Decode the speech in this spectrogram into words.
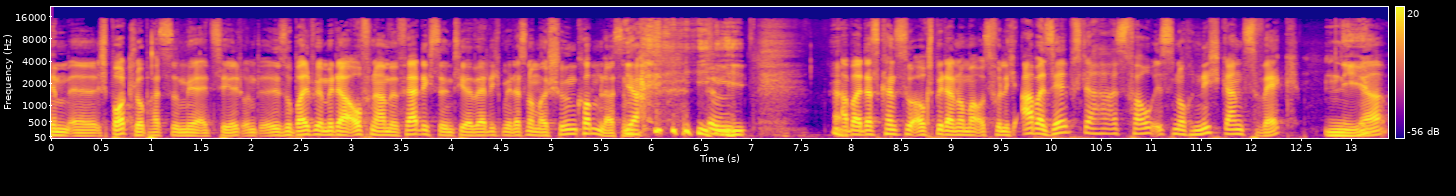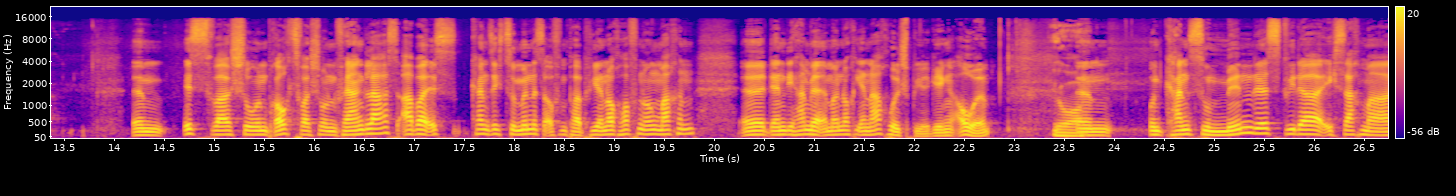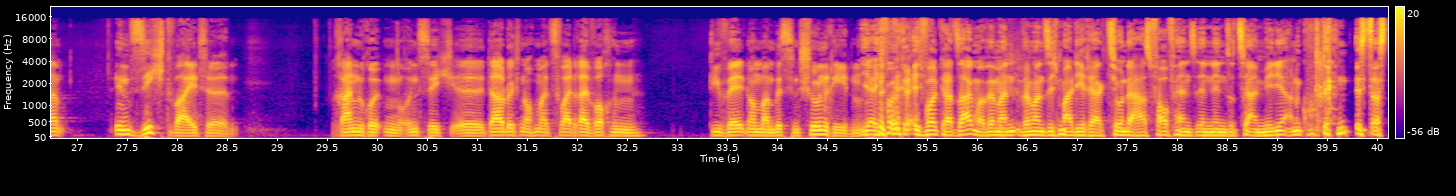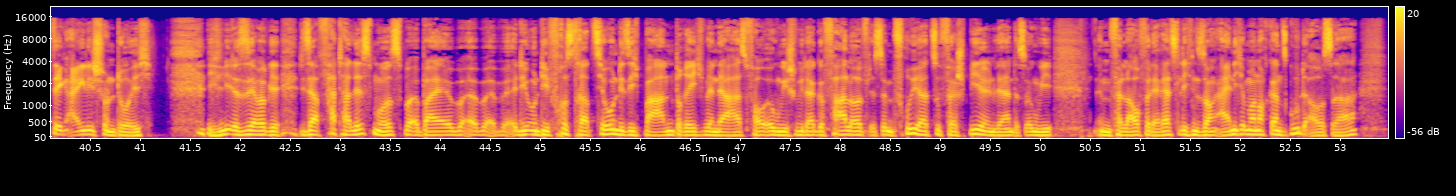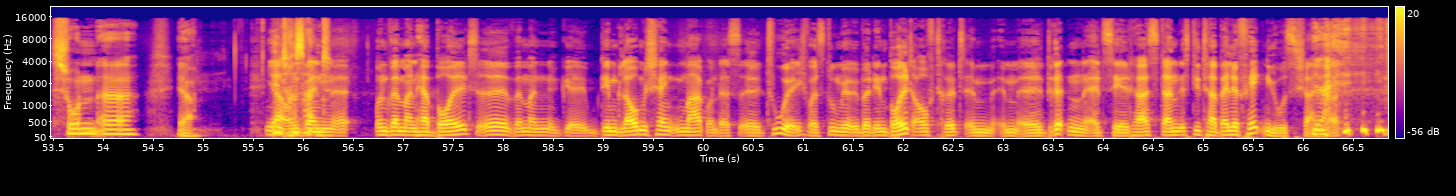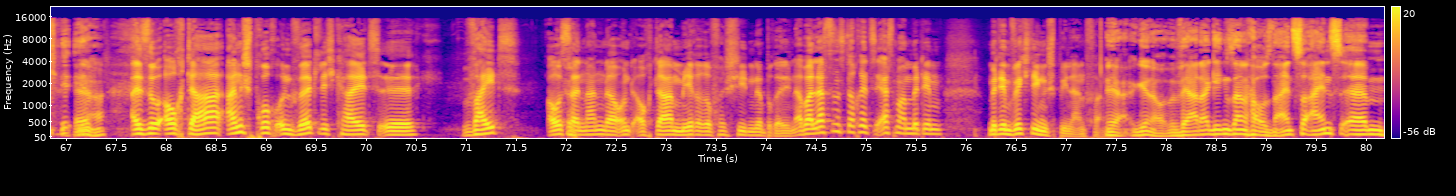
im äh, Sportclub, hast du mir erzählt. Und äh, sobald wir mit der Aufnahme fertig sind hier, werde ich mir das nochmal schön kommen lassen. ja. ähm, Aber das kannst du auch später nochmal ausführlich. Aber selbst der HSV ist noch nicht ganz weg. nee. Ja. Ähm, ist zwar schon, braucht zwar schon ein Fernglas, aber es kann sich zumindest auf dem Papier noch Hoffnung machen, äh, denn die haben ja immer noch ihr Nachholspiel gegen Aue. Ja. Ähm, und kann zumindest wieder, ich sag mal, in Sichtweite ranrücken und sich äh, dadurch nochmal zwei, drei Wochen die Welt noch mal ein bisschen schönreden. Ja, ich wollte ich wollte gerade sagen, weil wenn man wenn man sich mal die Reaktion der HSV-Fans in den sozialen Medien anguckt, dann ist das Ding eigentlich schon durch. Ich das ist ja wirklich dieser Fatalismus bei, bei, bei die und die Frustration, die sich Bahn bricht, wenn der HSV irgendwie schon wieder Gefahr läuft, ist im Frühjahr zu verspielen, während es irgendwie im Verlaufe der restlichen Saison eigentlich immer noch ganz gut aussah. Ist schon äh, ja, Ja, interessant. Und wenn, äh, und wenn man Herr Bolt, äh, wenn man äh, dem Glauben schenken mag, und das äh, tue ich, was du mir über den Bolt-Auftritt im, im äh, dritten erzählt hast, dann ist die Tabelle Fake News scheinbar. ja. ja. Also auch da Anspruch und Wirklichkeit äh, weit auseinander und auch da mehrere verschiedene Brillen. Aber lass uns doch jetzt erstmal mit dem mit dem wichtigen Spiel anfangen. Ja, genau. Werder gegen Sandhausen. 1 zu 1. Ähm,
